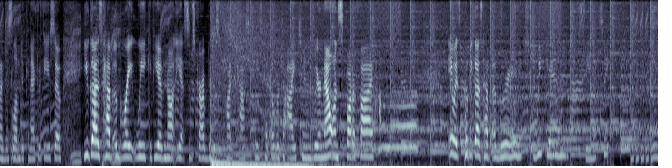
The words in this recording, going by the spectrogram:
I just love to connect with you. So you guys have a great week. If you have not yet subscribed to this podcast, please head over to iTunes. We are now on Spotify. Holla! Anyways, hope you guys have a great weekend. See you next week.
